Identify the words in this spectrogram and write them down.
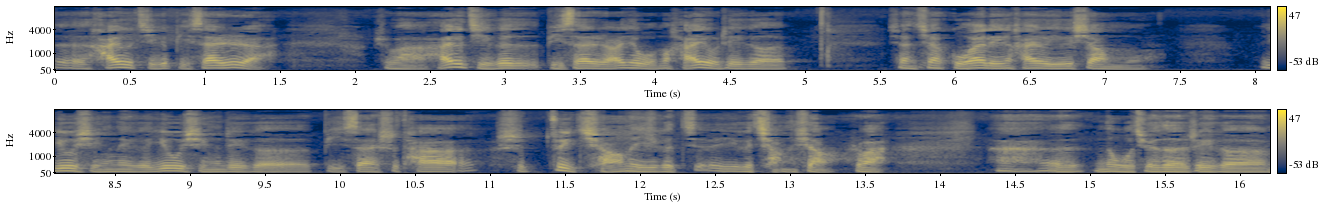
呃，还有几个比赛日啊，是吧？还有几个比赛日，而且我们还有这个，像像谷爱凌还有一个项目，U 型那个 U 型这个比赛是它是最强的一个一个强项，是吧？啊，那我觉得这个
